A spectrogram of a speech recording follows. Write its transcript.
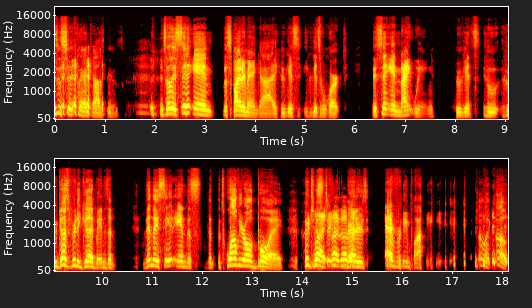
just straight clan costumes. So they sent in the Spider-Man guy who gets who gets worked. They sent in Nightwing who gets who who does pretty good, but ends up then they sent in the the twelve year old boy who just right, right, right. murders everybody. I'm like, oh,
